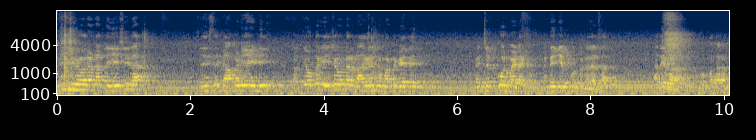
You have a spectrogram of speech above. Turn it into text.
మీరు ఎవరైనా అట్లా చేసిరా చేస్తే కామెడీ అయ్యింది. ప్రతి ఒక్కరు చేసే ఉంటారు నాకు తెలిసిన మట్టుకైతే. నేను చెప్పుకోను బయటకు. అంటే చెప్పుకుంటున్నా తెలుసా? అదే మన గొప్పతనం.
